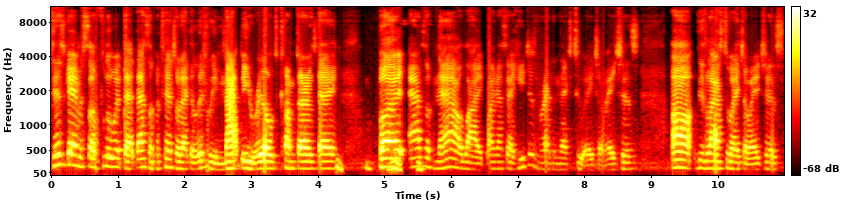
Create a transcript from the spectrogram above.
this game is so fluid that that's a potential that could literally not be real to come thursday. But as of now like like i said he just ran the next two hohs uh these last two hohs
